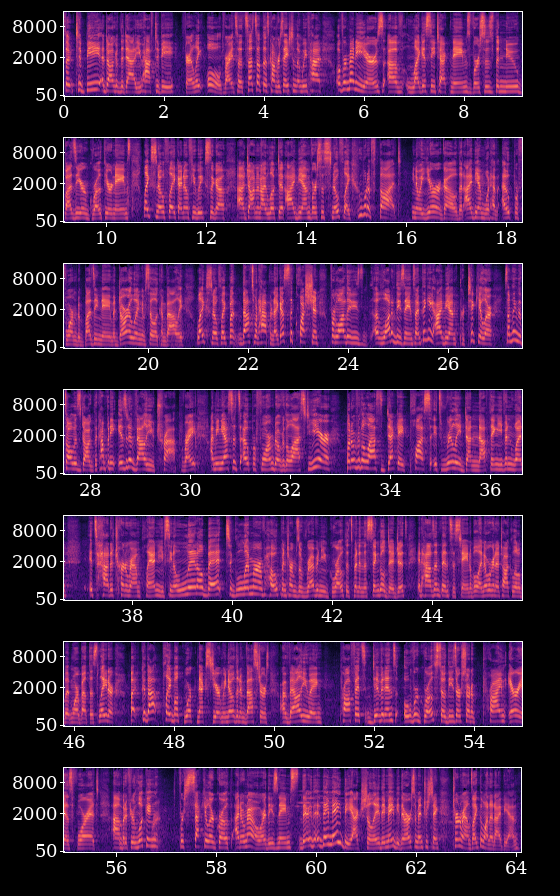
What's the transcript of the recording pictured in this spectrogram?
So to be a dog of the Dow, you have to be fairly old, right? So it sets up this conversation that we've had over many years of legacy tech names versus the new, buzzier, growthier names like Snowflake. I know a few weeks ago, uh, John and I looked at IBM versus Snowflake. Who would have thought? You know, a year ago that IBM would have outperformed a buzzy name, a darling of Silicon Valley like Snowflake, but that's what happened. I guess the question for a lot of these a lot of these names, I'm thinking IBM particular, something that's always dogged the company, is it a value trap, right? I mean, yes, it's outperformed over the last year, but over the last decade plus, it's really done nothing, even when it's had a turnaround plan. You've seen a little bit, a glimmer of hope in terms of revenue growth. It's been in the single digits. It hasn't been sustainable. I know we're going to talk a little bit more about this later, but could that playbook work next year? And we know that investors are valuing profits, dividends over growth. So these are sort of prime areas for it. Um, but if you're looking right. for secular growth, I don't know. Are these names? They may be actually. They may be. There are some interesting turnarounds like the one at IBM.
